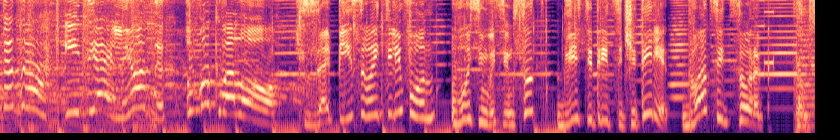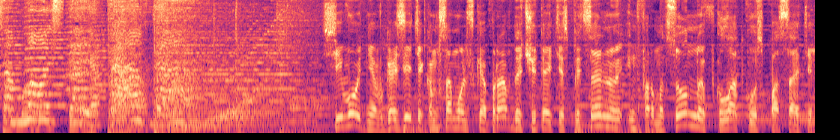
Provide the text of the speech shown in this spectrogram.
это да! Идеальный отдых Аквало! Записывай телефон 8 800 234 2040. Комсомольская правда. Сегодня в газете «Комсомольская правда» читайте специальную информационную вкладку «Спасатель».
